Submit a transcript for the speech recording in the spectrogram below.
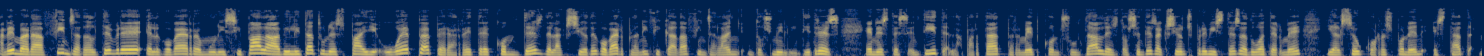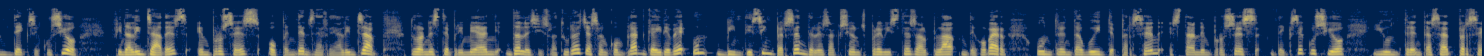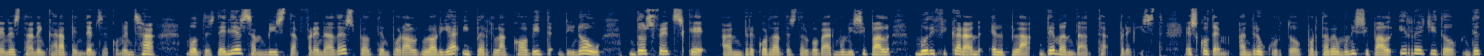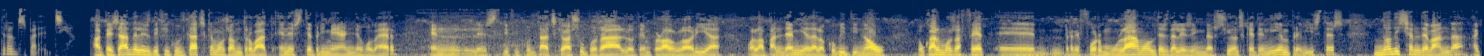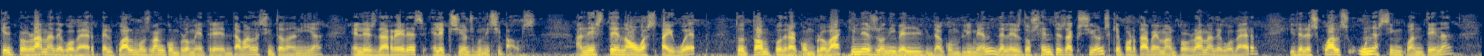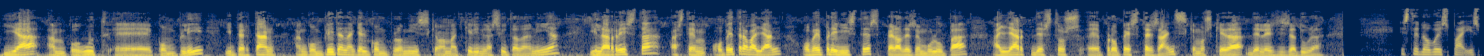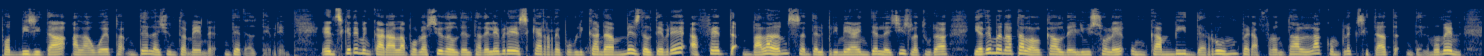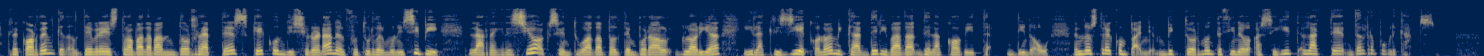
Anem ara fins a Deltebre. El govern municipal ha habilitat un espai web per a retre comptes de l'acció de govern planificada fins a l'any 2023. En este sentit, l'apartat permet consultar les 200 accions previstes a dur a terme i el seu corresponent estat d'execució, finalitzades en procés o pendents de realitzar. Durant este primer any de legislatura ja s'han complert gairebé un 25% de les accions previstes al pla de govern, un 38% estan en procés d'execució i un 37% estan encara pendents de començar. Moltes d'elles s'han vist frenades pel temporal Glòria i per la Covid-19, dos fets que han recordat des del govern municipal modificaran el pla de mandat previst. Escoltem Andreu Curto, portaveu municipal i regidor de Transparència. A pesar de les dificultats que ens hem trobat en este primer any de govern, en les dificultats que va suposar el temporal Glòria o la pandèmia de la Covid-19, el qual ens ha fet eh, reformular moltes de les inversions que teníem previstes, no deixem de banda aquell programa de govern pel qual ens van comprometre davant la ciutadania en les darreres eleccions municipals. En este nou espai web, tothom podrà comprovar quin és el nivell de compliment de les 200 accions que portàvem al programa de govern i de les quals una cinquantena ja han pogut eh, complir i, per tant, han complit en aquell compromís que vam adquirir la ciutadania i la resta estem o bé treballant o bé previstes per a desenvolupar al llarg d'estos eh, propers tres anys que ens queda de legislatura. Este nou espai es pot visitar a la web de l'Ajuntament de Deltebre. Ens quedem encara a la població del Delta de l'Ebre. Esquerra Republicana Més Deltebre ha fet balanç del primer any de legislatura i ha demanat a l'alcalde Lluís Soler un canvi de rumb per afrontar la complexitat del moment. Recorden que Deltebre es troba davant dos reptes que condicionaran el futur del municipi, la regressió accentuada pel temporal Glòria i la crisi econòmica derivada de la Covid-19. El nostre company Víctor Montecino ha seguit l'acte dels republicans.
